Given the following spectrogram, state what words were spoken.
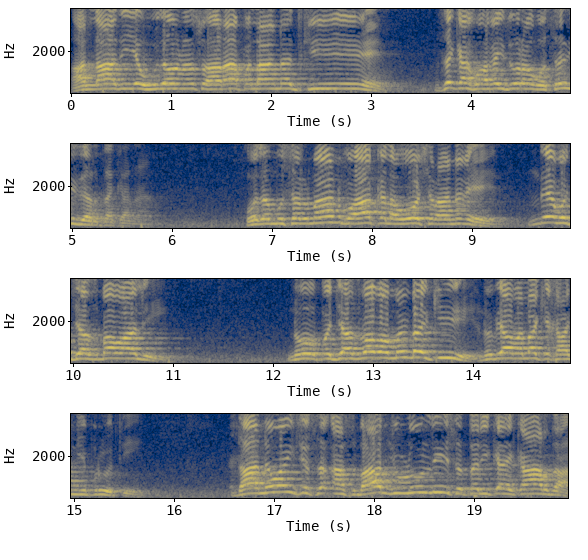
الله دی يهود او نصارا پلانت کی۔ زکه خو غي دوره غوسه دي درته کنه خود مسلمان کو عقل اوش رانغه دے کو جذبہ والی۔ نو په جذبہ با منډه کی، نو بیا والا کی خانگی پروتی۔ دا نوای چې اسباب جوړول دي څه طریقہ کار دا۔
